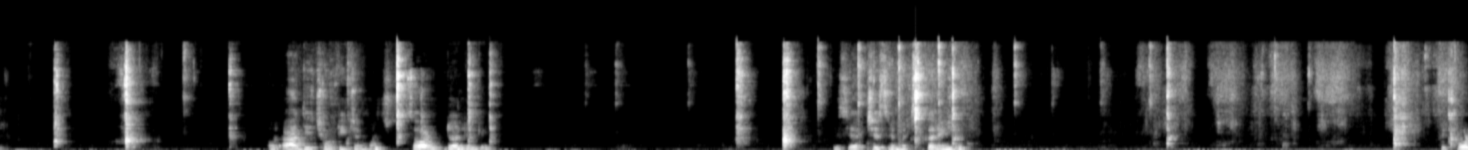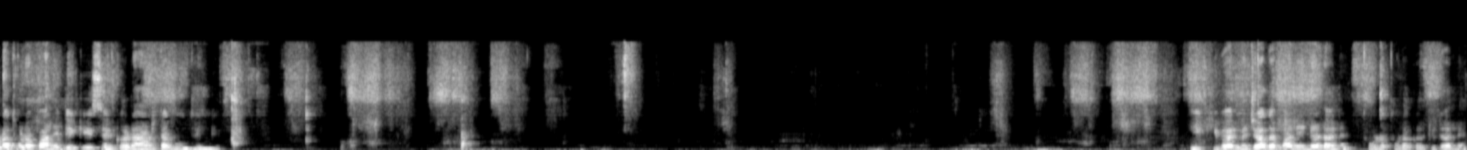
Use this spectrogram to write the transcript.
और आधी छोटी चम्मच सॉल्ट डालेंगे। इसे अच्छे से मिक्स करेंगे। फिर थोड़ा थोड़ा पानी देके इसे कड़ा आटा गूंधेंगे ही बार में ज़्यादा पानी ना डालें थोड़ा थोड़ा करके डालें।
